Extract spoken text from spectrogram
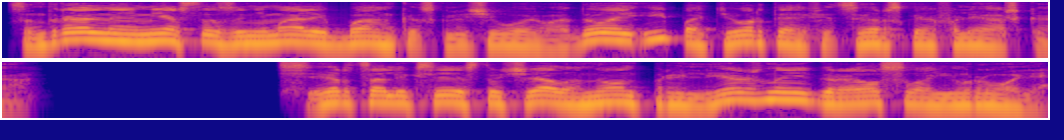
Центральное место занимали банка с ключевой водой и потертая офицерская фляжка. Сердце Алексея стучало, но он прилежно играл свою роль.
